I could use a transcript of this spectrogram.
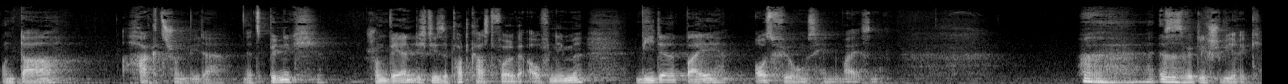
Und da hakt es schon wieder. Jetzt bin ich schon während ich diese Podcast-Folge aufnehme, wieder bei Ausführungshinweisen. Es ist wirklich schwierig.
